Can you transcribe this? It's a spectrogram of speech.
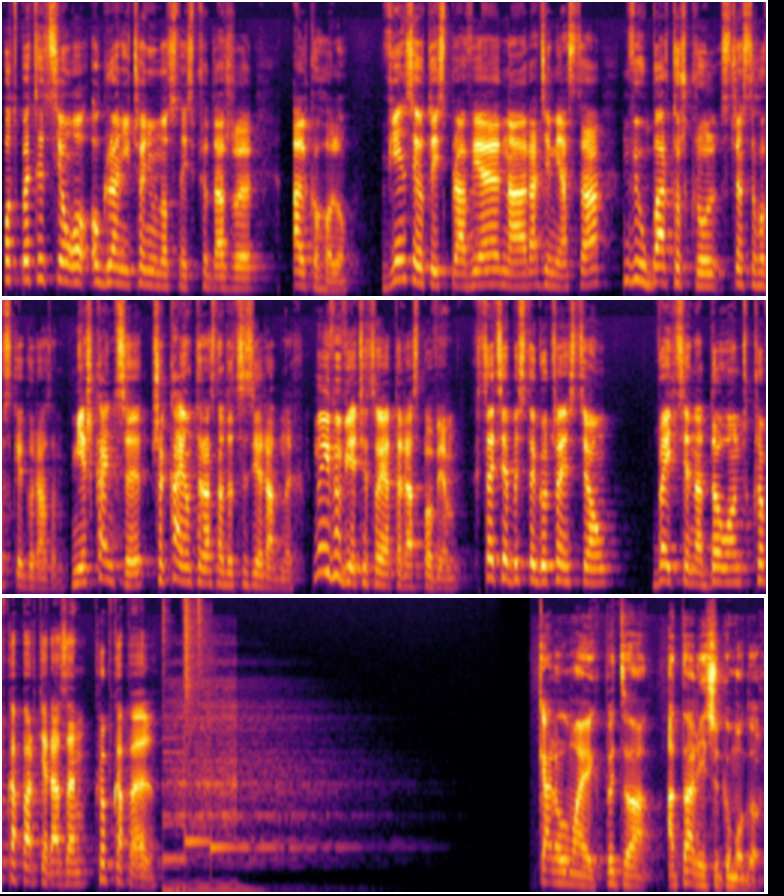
pod petycją o ograniczeniu nocnej sprzedaży alkoholu. Więcej o tej sprawie na Radzie Miasta mówił Bartosz Król z Częstochowskiego Razem. Mieszkańcy czekają teraz na decyzję radnych. No i wy wiecie, co ja teraz powiem. Chcecie być tego częścią? Wejdźcie na dołącz.partiarazem.pl Karol Majek pyta, Atari czy Commodore?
